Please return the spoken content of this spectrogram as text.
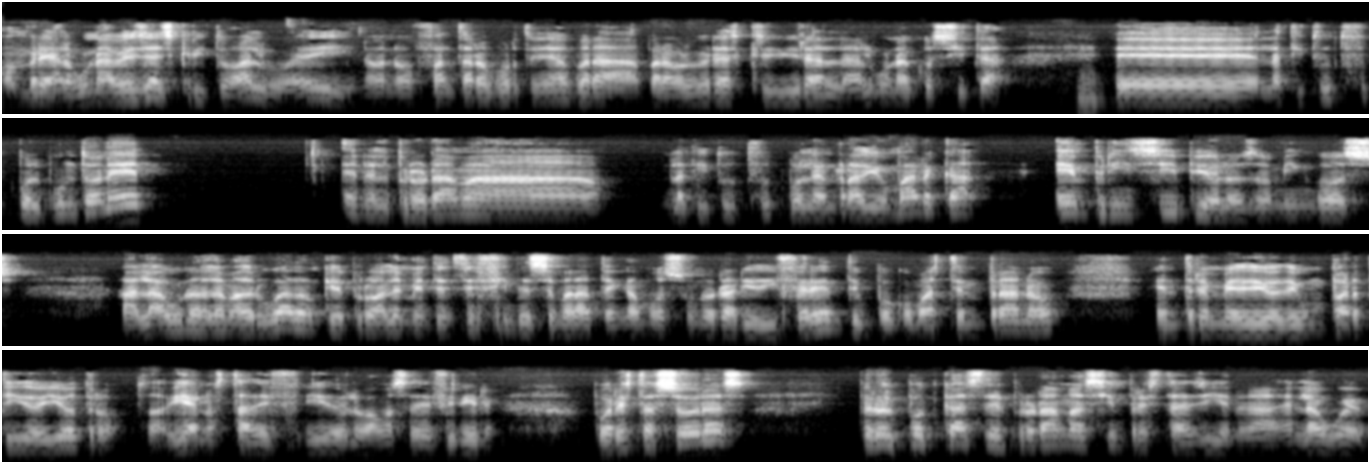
Hombre, alguna vez ya he escrito algo, ¿eh? Y no, no faltará oportunidad para, para volver a escribir alguna cosita. Mm. Eh, latitudfutbol.net, en el programa Latitud Fútbol en Radio Marca, en principio los domingos a la una de la madrugada, aunque probablemente este fin de semana tengamos un horario diferente, un poco más temprano, entre medio de un partido y otro. Todavía no está definido, lo vamos a definir por estas horas, pero el podcast del programa siempre está allí en la, en la web,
